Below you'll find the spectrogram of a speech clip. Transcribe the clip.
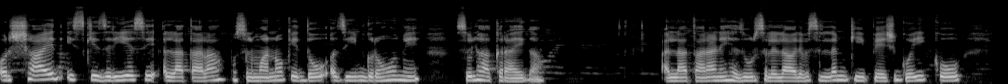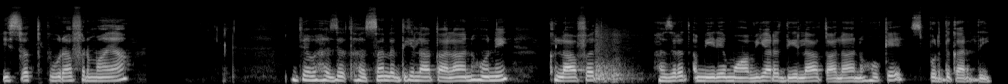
और शायद इसके ज़रिए से अल्लाह ताला मुसलमानों के दो अजीम ग्रोहों में सुलह कराएगा। अल्लाह ताला ने हजूर सल्लल्लाहु अलैहि वसल्लम की पेशगोई को इस वक्त पूरा फरमाया। जब हज़रत हसन रदी तु ने खिलाफत हज़रत अमीर मुआविया रदी तु के स्पुर्द कर दी।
